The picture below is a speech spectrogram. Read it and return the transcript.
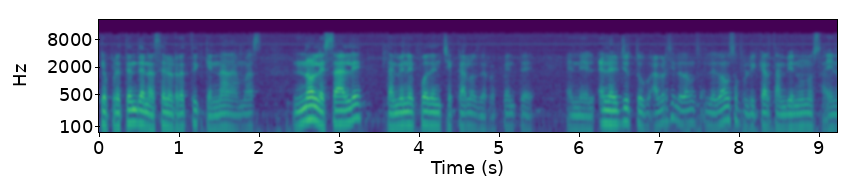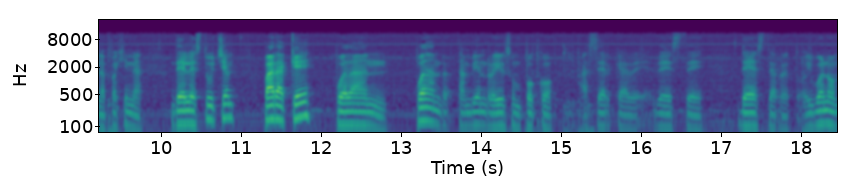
que pretenden hacer el reto y que nada más no les sale, también ahí pueden checarlos de repente en el, en el YouTube. A ver si les vamos, les vamos a publicar también unos ahí en la página del estuche para que puedan puedan también reírse un poco acerca de, de este de este reto. Y bueno,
